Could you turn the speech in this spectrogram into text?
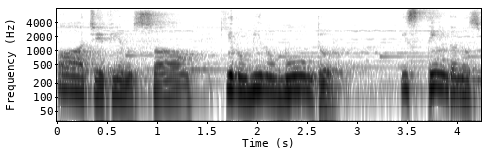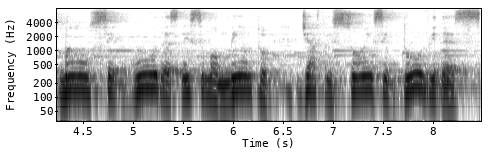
Ó Divino Sol, que ilumina o mundo, estenda-nos mãos seguras nesse momento de aflições e dúvidas.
